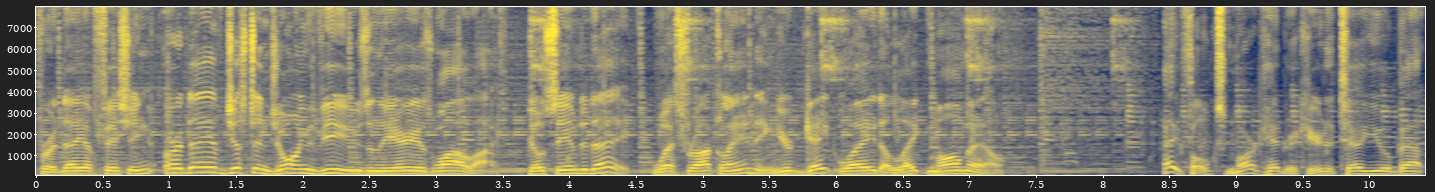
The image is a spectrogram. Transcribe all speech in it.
for a day of fishing or a day of just enjoying the views and the area's wildlife. Go see them today. West Rock Landing, your gateway to Lake Maumelle. Hey folks, Mark Hedrick here to tell you about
